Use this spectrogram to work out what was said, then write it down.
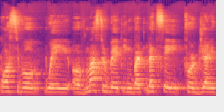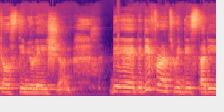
possible way of masturbating, but let's say for genital stimulation. The, the difference with this study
